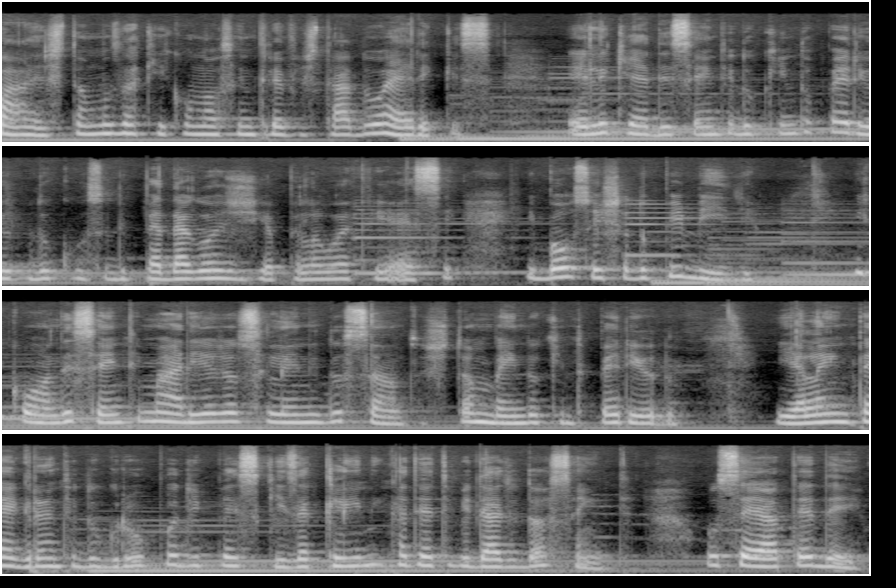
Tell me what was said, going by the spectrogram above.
Olá, estamos aqui com o nosso entrevistado Erics. Ele que é discente do quinto período do curso de Pedagogia pela UFS e bolsista do PIBID, e com a discente Maria Jocilene dos Santos, também do quinto período. E ela é integrante do Grupo de Pesquisa Clínica de Atividade Docente, o CATD.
